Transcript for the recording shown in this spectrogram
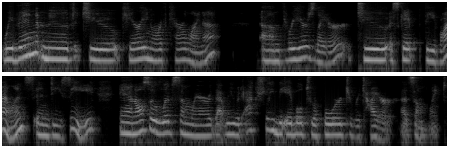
We then moved to Cary, North Carolina, um, three years later to escape the violence in DC and also live somewhere that we would actually be able to afford to retire at some point.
